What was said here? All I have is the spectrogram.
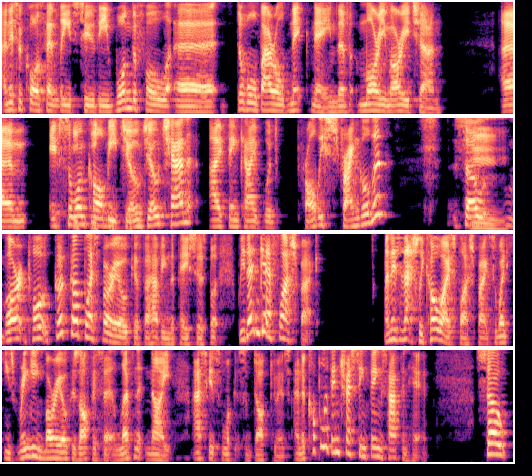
And this, of course, then leads to the wonderful uh, double-barreled nickname of Mori Mori-chan. Um, if someone called me Jojo-chan, I think I would probably strangle them. So. Hmm. Mor- poor, good God bless Morioka for having the patience. But we then get a flashback. And this is actually Kowai's flashback. So when he's ringing Morioka's office at 11 at night, asking us to look at some documents. And a couple of interesting things happen here. So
